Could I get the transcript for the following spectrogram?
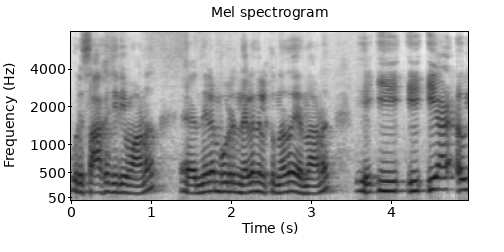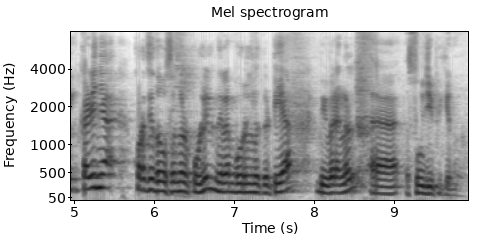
ഒരു സാഹചര്യമാണ് നിലമ്പൂരിൽ നിലനിൽക്കുന്നത് എന്നാണ്. ഈ- ഈ കഴിഞ്ഞ കുറച്ച് ദിവസങ്ങൾക്കുള്ളിൽ നിലമ്പൂരിൽ നിന്ന് കിട്ടിയ വിവരങ്ങൾ സൂചിപ്പിക്കുന്നത്.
